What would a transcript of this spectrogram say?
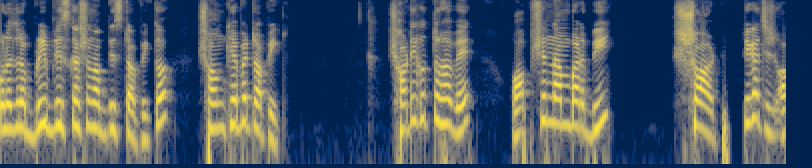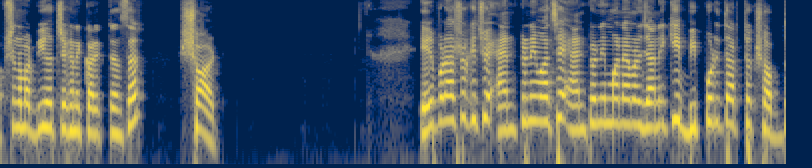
বলে দিল brief discussion of this topic তো সংক্ষেপে টপিক সঠিক উত্তর হবে অপশন নাম্বার বি শর্ট ঠিক আছে? অপশন নাম্বার বি হচ্ছে এখানে কারেক্ট অ্যান্সার শর্ট এরপরে আসো কিছু অ্যান্টোনিম আছে। অ্যান্টোনিম মানে আমরা জানি কি? বিপরীতার্থক শব্দ।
